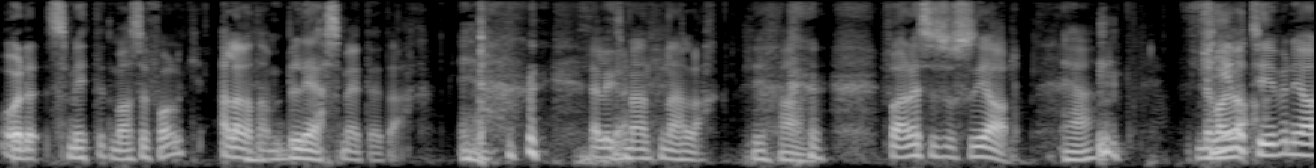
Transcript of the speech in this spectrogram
og det smittet masse folk, eller at han ble smittet der. Ja. Det er liksom enten eller. For han er så sosial. Ja. Det var 24. ja,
